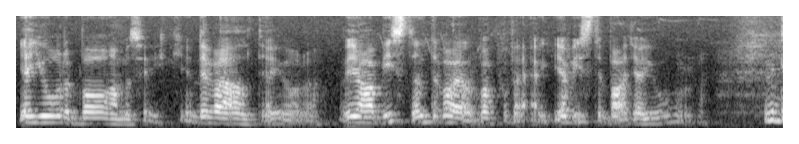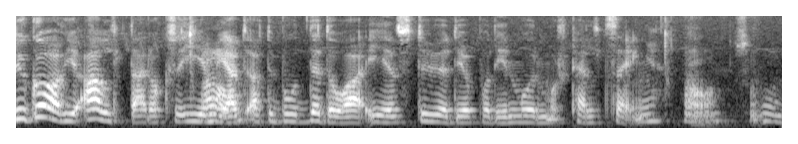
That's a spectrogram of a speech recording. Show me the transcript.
jag gjorde bara musik. Det var allt jag gjorde. Jag visste inte var jag var på väg. Jag visste bara att jag gjorde det. Men du gav ju allt där också i och med Ja. att du bodde då i en studio på din mormors tältsäng. Ja, så var det.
